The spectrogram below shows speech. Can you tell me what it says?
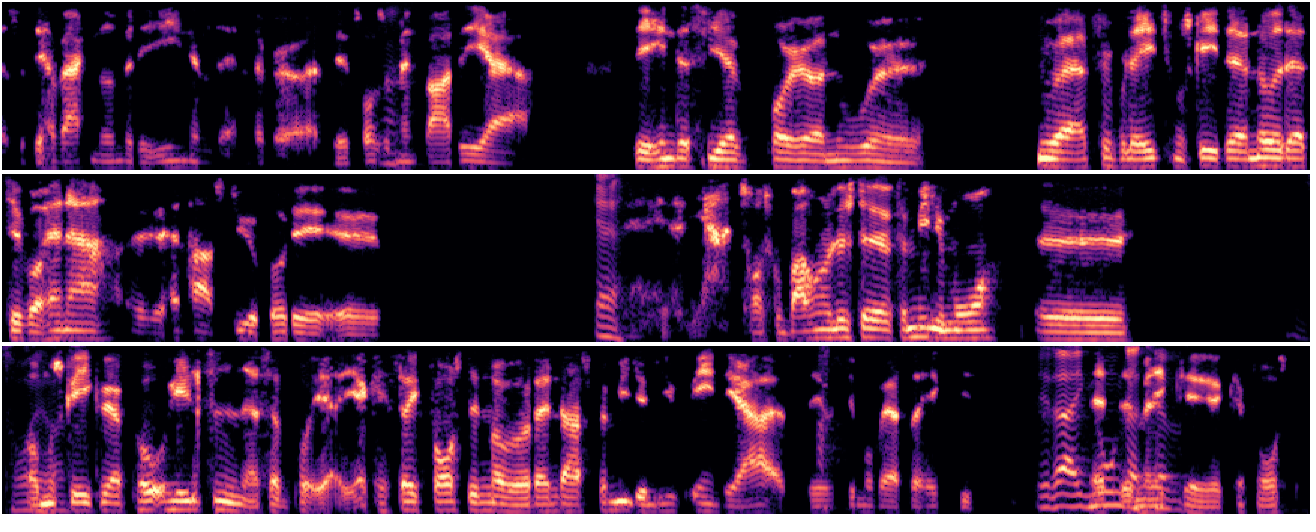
Altså, det har hverken noget med det ene eller det andet at gøre. Altså, jeg tror simpelthen bare, det er, det er hende, der siger, prøv at høre, nu, øh, nu er Triple H måske der, noget dertil, hvor han er. Øh, han har styr på det. Øh, Ja. ja. Jeg tror sgu bare, hun har lyst til at være familiemor. Øh, tror og måske også. ikke være på hele tiden. Altså, på, jeg, jeg kan slet ikke forestille mig, hvordan deres familieliv egentlig er. Altså, det, det må være så hektisk. Det er der ikke at, nogen, der man kan... ikke kan, kan forestille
